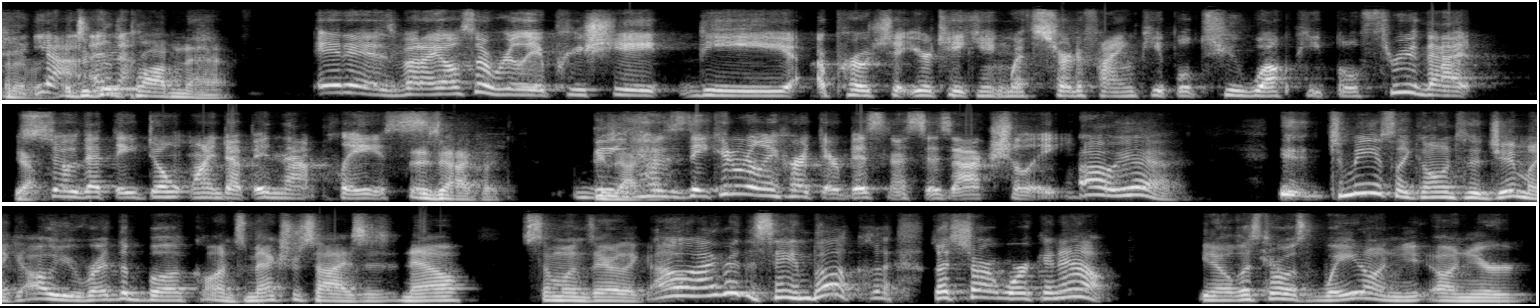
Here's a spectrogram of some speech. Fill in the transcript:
Yeah. Whatever. Yeah. It's a good problem to have. It is, but I also really appreciate the approach that you're taking with certifying people to walk people through that yeah. so that they don't wind up in that place. Exactly. Because exactly. they can really hurt their businesses actually. Oh yeah. It, to me, it's like going to the gym, like, oh, you read the book on some exercises. Now someone's there like, oh, I read the same book. Let's start working out. You know, let's yeah. throw this weight on you on your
